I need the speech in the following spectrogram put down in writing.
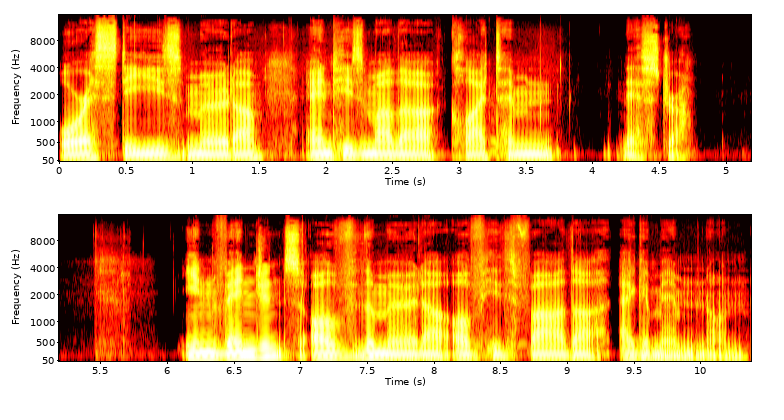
Orestes' murder and his mother Clytemnestra in vengeance of the murder of his father Agamemnon.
